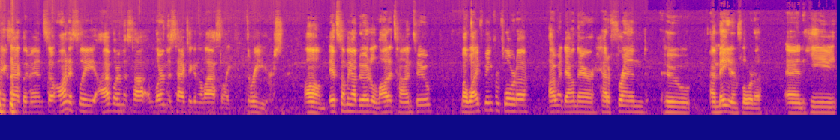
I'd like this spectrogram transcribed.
exactly, man. So honestly, I've learned this ta- learned this tactic in the last like three years. Um, it's something I've devoted a lot of time to. My wife being from Florida, I went down there, had a friend who I made in Florida, and he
